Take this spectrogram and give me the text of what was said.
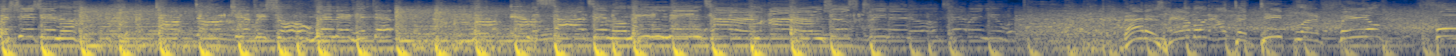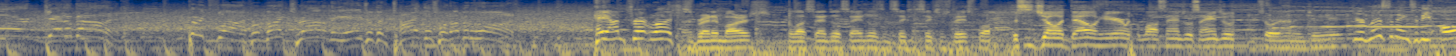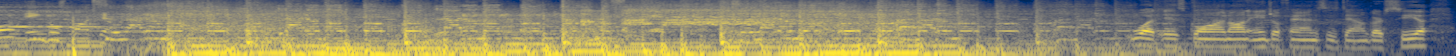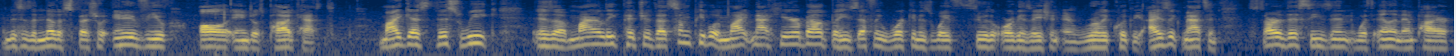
That Hey, I'm Trent Rush. This is Brandon Marsh, the Los Angeles Angels and 66ers baseball. This is Jo Adell here with the Los Angeles Angels. Torii Hunter Jr. You're listening to the All Angels podcast. What is going on, Angel fans? This is Dan Garcia, and this is another special interview All Angels podcast. My guest this week is a minor league pitcher that some people might not hear about, but he's definitely working his way through the organization and really quickly. Isaac Mattson started this season with Inland Empire,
